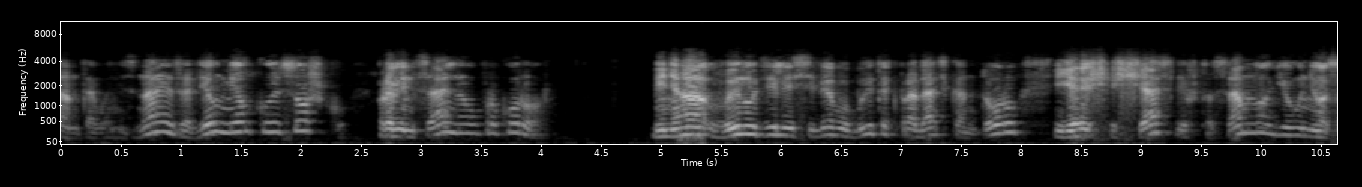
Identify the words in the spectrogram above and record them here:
сам того не зная, задел мелкую сошку провинциального прокурора. Меня вынудили себе в убыток продать контору, и я еще счастлив, что сам ноги унес,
